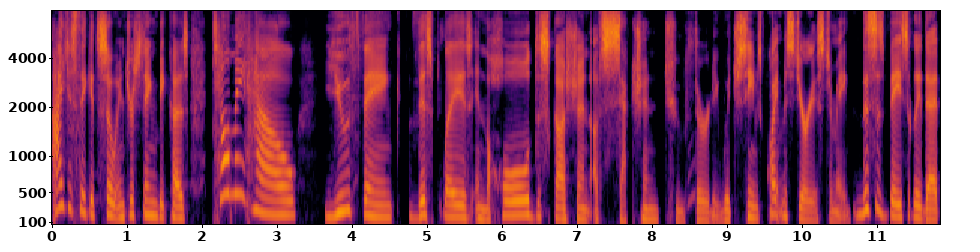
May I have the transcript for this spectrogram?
I just think it's so interesting because tell me how you think this plays in the whole discussion of Section 230, which seems quite mysterious to me. This is basically that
